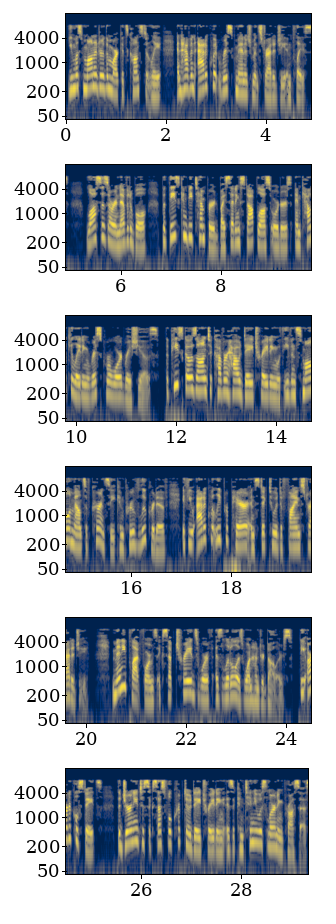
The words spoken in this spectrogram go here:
you must monitor the markets constantly and have an adequate risk management strategy in place. Losses are inevitable, but these can be tempered by setting stop loss orders and calculating risk reward ratios. The piece goes on to cover how day trading with even small amounts of currency can prove lucrative if you adequately prepare and stick to a defined strategy. Many platforms accept trades worth as little as $100. The article states the journey to successful crypto day trading is a continuous learning process.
